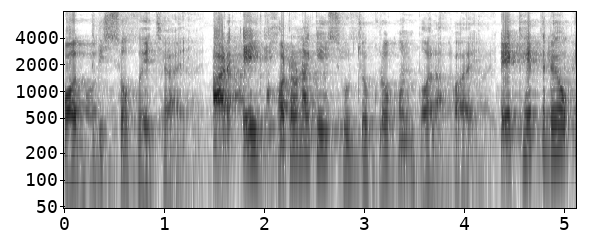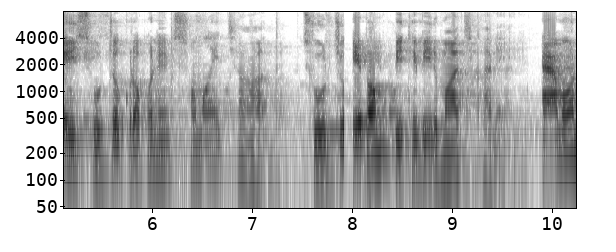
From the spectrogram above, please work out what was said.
অদৃশ্য হয়ে যায়। আর এই ঘটনাকেই সূর্যগ্রহণ বলা হয়। এক্ষেত্রেও এই সূর্যগ্রহণের সময় চাঁদ, সূর্য এবং পৃথিবীর মাঝখানে এমন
